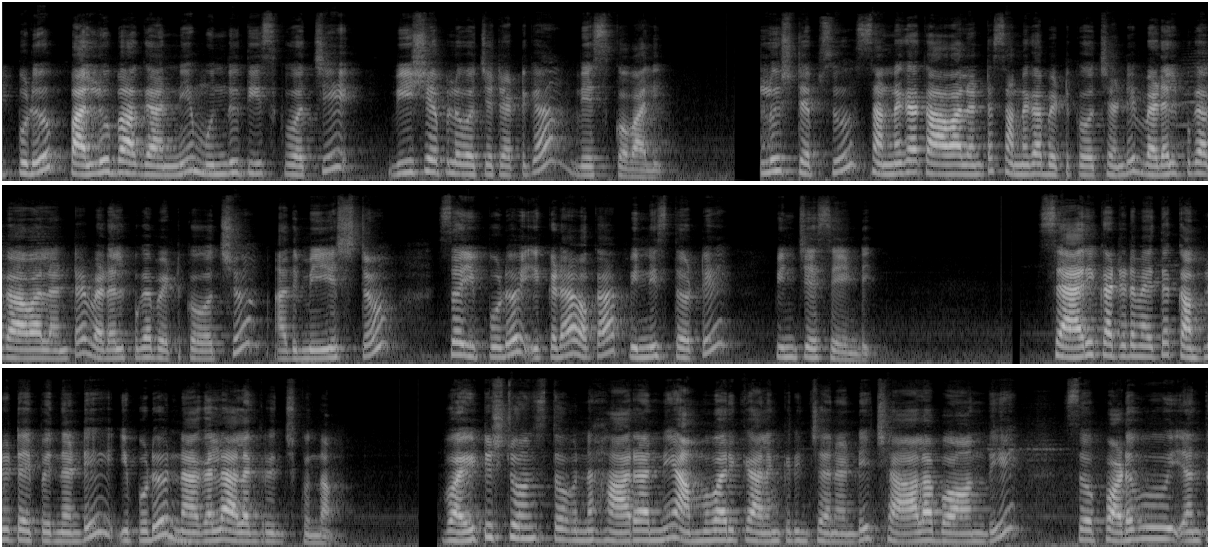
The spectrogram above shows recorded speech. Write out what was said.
ఇప్పుడు పళ్ళు భాగాన్ని ముందు తీసుకువచ్చి వీ షేప్లో వచ్చేటట్టుగా వేసుకోవాలి. పళ్ళు స్టెప్స్ సన్నగా కావాలంటే సన్నగా పెట్టుకోవచ్చు అండి వెడల్పుగా కావాలంటే వెడల్పుగా పెట్టుకోవచ్చు. అది మీ ఇష్టం. సో ఇప్పుడు ఇక్కడ ఒక పిన్నిస్ తోటి పిన్ చేసేయండి. శారీ కట్టడం అయితే కంప్లీట్ అయిపోయిందండి. ఇప్పుడు నగల అలంకరించుకుందాం. వైట్ స్టోన్స్తో ఉన్న హారాన్ని అమ్మవారికి అలంకరించానండి. చాలా బాగుంది. సో పొడవు ఎంత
